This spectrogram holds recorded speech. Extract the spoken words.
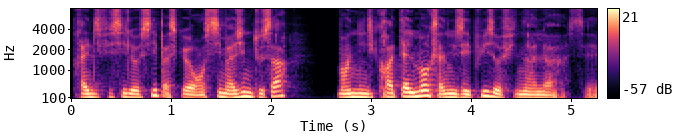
très difficile aussi parce qu'on s'imagine tout ça, mais on y croit tellement que ça nous épuise au final. C'est,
